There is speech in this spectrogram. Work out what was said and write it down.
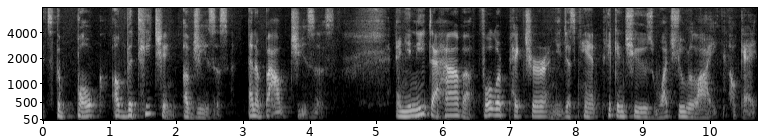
it's the bulk of the teaching of Jesus and about Jesus. And you need to have a fuller picture and you just can't pick and choose what you like, okay?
